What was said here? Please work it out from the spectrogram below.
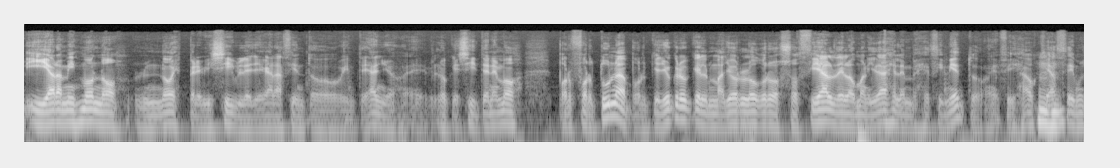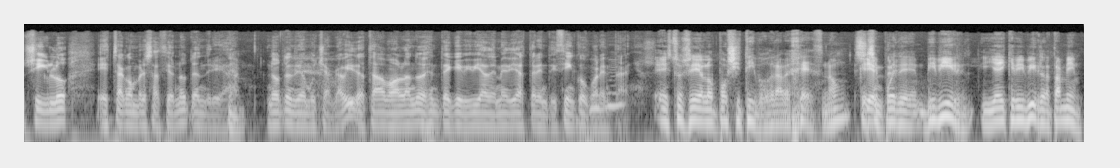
Y ahora mismo no, no es previsible llegar a 120 años. Eh, lo que sí tenemos, por fortuna, porque yo creo que el mayor logro social de la humanidad es el envejecimiento. ¿eh? Fijaos que hace un siglo esta conversación no tendría, no tendría mucha cabida. Estábamos hablando de gente que vivía de medias 35 o 40 años. Esto sería lo positivo de la vejez, ¿no? Que se puede vivir y hay que vivirla también.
